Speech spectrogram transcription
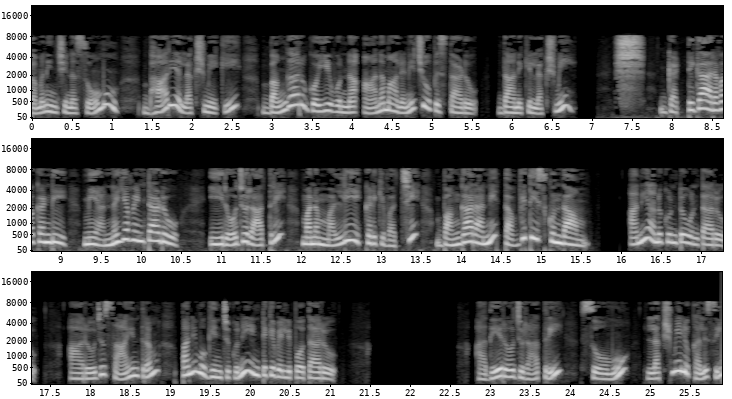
గమనించిన సోము భార్య లక్ష్మికి బంగారు గొయ్యి ఉన్న ఆనమాలని చూపిస్తాడు. దానికి లక్ష్మి ష్! గట్టిగా అరవకండి. మీ అన్నయ్య వింటాడు. ఈరోజు రాత్రి మనం మళ్ళీ ఇక్కడికి వచ్చి బంగారాన్ని తవ్వి తీసుకుందాం. అని అనుకుంటూ ఉంటారు. ఆ రోజు సాయంత్రం పని ముగించుకుని ఇంటికి వెళ్ళిపోతారు. అదే రోజు రాత్రి సోము లక్ష్మీలు కలిసి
